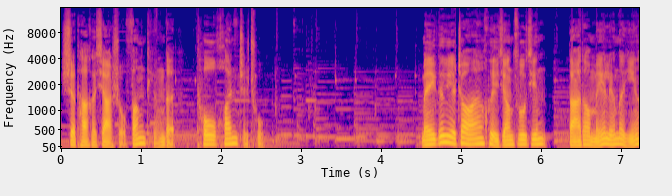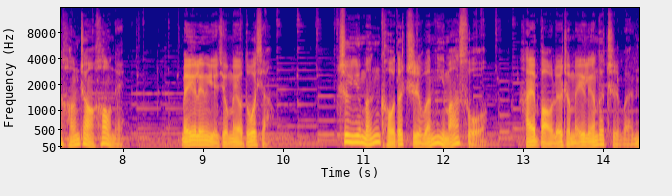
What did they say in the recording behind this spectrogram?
是他和下属方婷的偷欢之处。每个月，赵安会将租金打到梅玲的银行账号内，梅玲也就没有多想。至于门口的指纹密码锁，还保留着梅玲的指纹。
